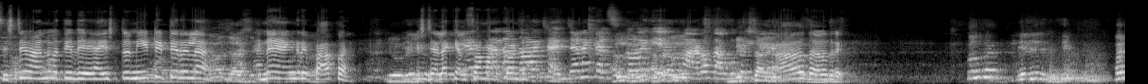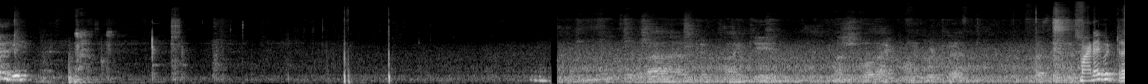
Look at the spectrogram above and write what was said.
ಸಿಸ್ಟಮ್ ಅನ್ಮತಿದೆ ಇಷ್ಟು ನೀಟ್ ಇಟ್ಟಿರಲ್ಲ. ಇನ್ನ ಹೆಂಗ್ರಿ ಪಾಪ? ಇಷ್ಟೆಲ್ಲ ಕೆಲಸ ಮಾಡ್ಕೊಂಡು ಹೌದ್ ಹೌದ್ರಿ ಮಾಡೇ ಬಿಟ್ರ?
